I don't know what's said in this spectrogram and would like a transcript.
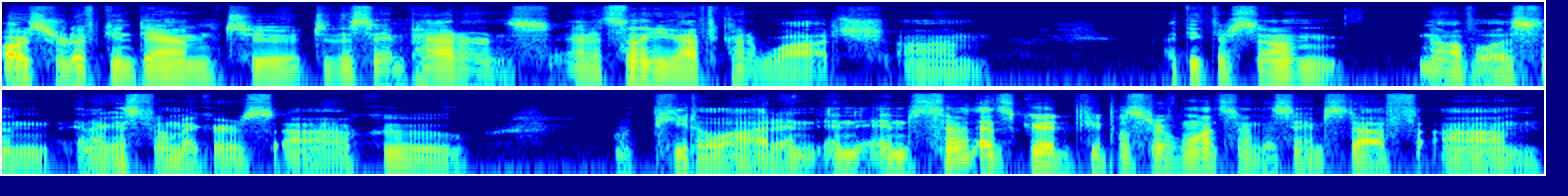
are sort of condemned to to the same patterns, and it's something you have to kind of watch. Um, I think there's some novelists and, and I guess filmmakers uh, who repeat a lot, and, and and some of that's good. People sort of want some of the same stuff, um,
